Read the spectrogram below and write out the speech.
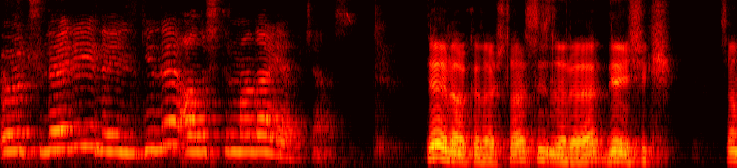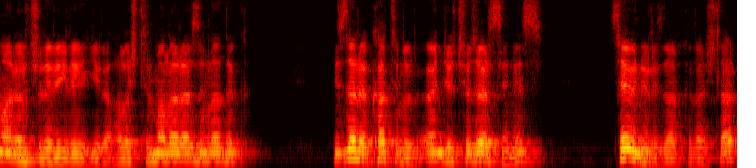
ölçüleri ile ilgili alıştırmalar yapacağız. Değerli arkadaşlar, sizlere değişik zaman ölçüleriyle ilgili alıştırmalar hazırladık. Bizlere katılır, önce çözerseniz seviniriz arkadaşlar.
